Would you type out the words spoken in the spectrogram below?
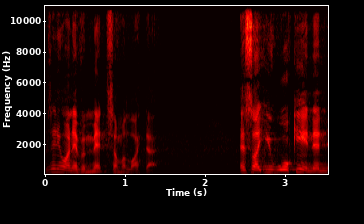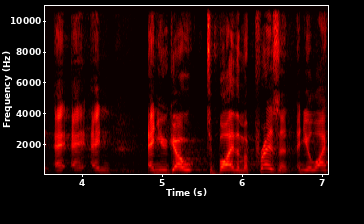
Has anyone ever met someone like that? It's like you walk in and, and, and, and you go to buy them a present and you're like,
